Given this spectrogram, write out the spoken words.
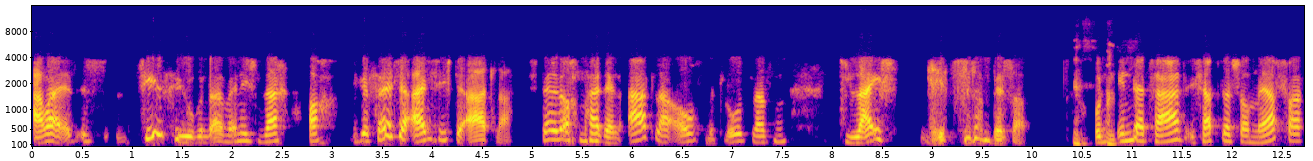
Aber es ist zielführender, wenn ich sage, ach, wie gefällt dir eigentlich der Adler? Stell doch mal den Adler auf mit Loslassen vielleicht geht es dann besser. Und in der Tat, ich habe das schon mehrfach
